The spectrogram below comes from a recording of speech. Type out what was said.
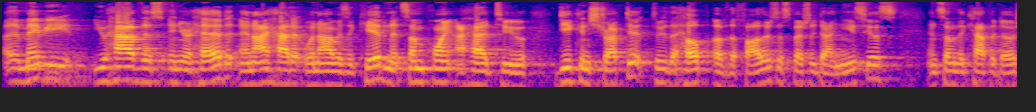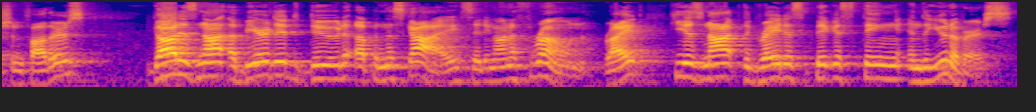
Uh, maybe you have this in your head, and I had it when I was a kid, and at some point I had to deconstruct it through the help of the fathers, especially Dionysius and some of the Cappadocian fathers. God is not a bearded dude up in the sky sitting on a throne, right? He is not the greatest, biggest thing in the universe.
